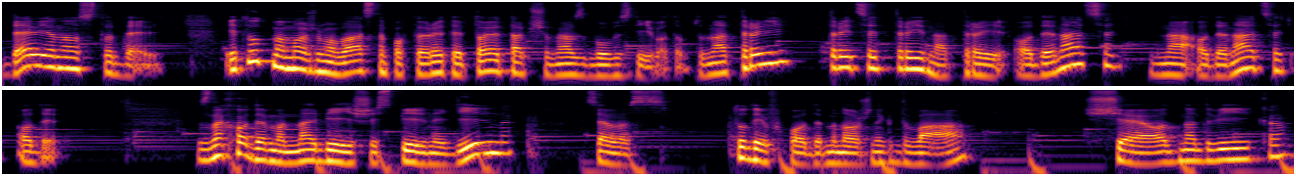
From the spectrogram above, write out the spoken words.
99. І тут ми можемо, власне, повторити той етап, що в нас був зліва. Тобто на 3 33, на 3 11, на 11 1. Знаходимо найбільший спільний дільник. Це у нас туди входить множник 2. Ще одна двійка.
